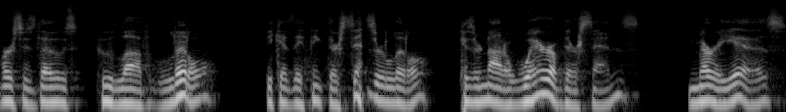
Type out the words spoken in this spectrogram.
versus those who love little because they think their sins are little, because they're not aware of their sins, Mary is.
